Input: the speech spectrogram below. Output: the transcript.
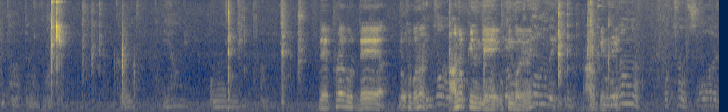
한탕 먹더만 좋아하고 그래 이 형이 너무 내 프로그램 내 유튜브는 괜찮아. 안 웃기는 게 웃긴 거예요. 안 웃기는 게. 괜찮아. 고추 수어를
